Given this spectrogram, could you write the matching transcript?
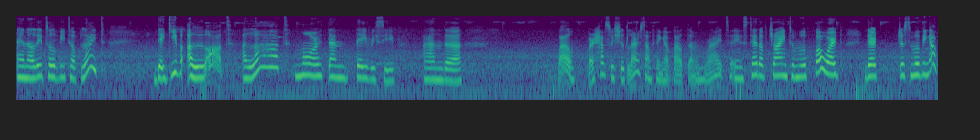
and a little bit of light, they give a lot, a lot more than they receive. And uh, well, perhaps we should learn something about them, right? Instead of trying to move forward, they're just moving up.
